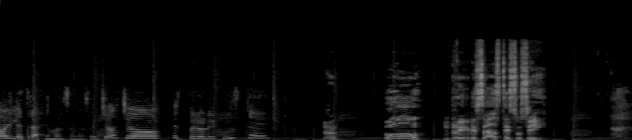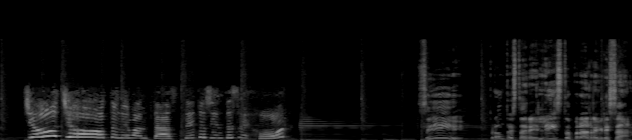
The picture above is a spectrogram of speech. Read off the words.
Hoy le traje manzanas a Jojo. Espero le gusten. ¿Ah? ¡Oh! ¡Regresaste, Susi! ¡Jojo! ¿Te levantaste? ¿Te sientes mejor? Sí, pronto estaré listo para regresar.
